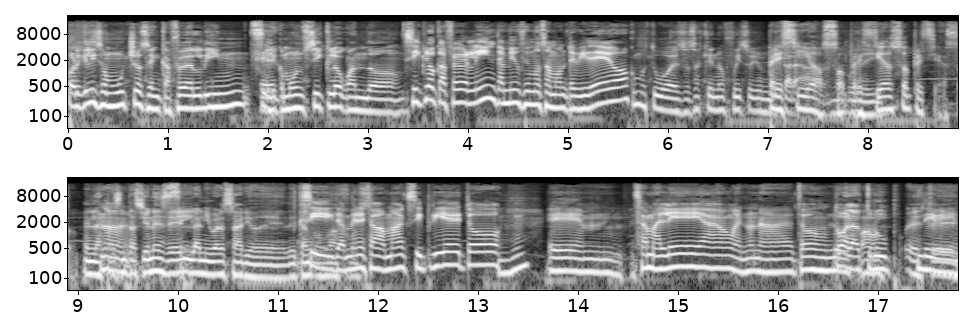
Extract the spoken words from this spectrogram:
Porque él hizo muchos en Café Berlín, Sí. eh, como un ciclo cuando... Ciclo Café Berlín, también fuimos a Montevideo. ¿Cómo estuvo eso? ¿Sabes que no fui? Soy un tarado, Precioso, no precioso, precioso. En las No, presentaciones del sí. aniversario de, de Tangos Sí, Bajos. también estaba Maxi Prieto, eh, Samalea, bueno, nada, todo un Toda la troupe este,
